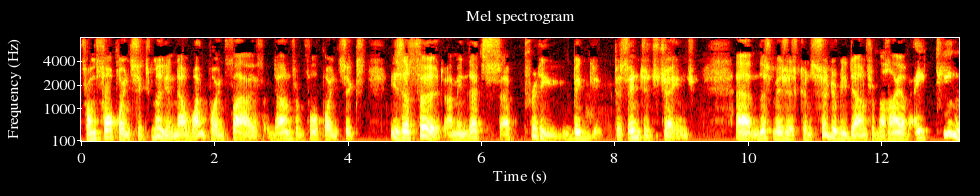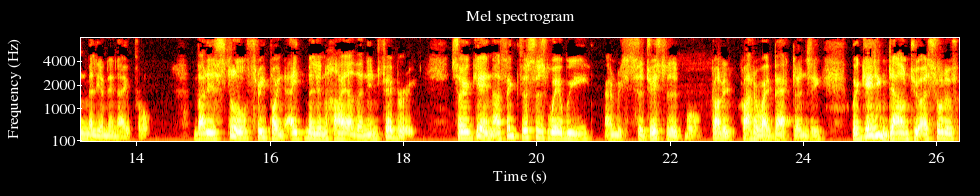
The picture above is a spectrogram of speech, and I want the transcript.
from 4.6 million. Now, 1.5 down from 4.6 is a third. I mean, that's a pretty big percentage change. Um, this measure is considerably down from the high of 18 million in April but is still 3.8 million higher than in February. So again, I think this is where we, and we suggested it, well, got it quite a way back, Lindsay. We're getting down to a sort of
